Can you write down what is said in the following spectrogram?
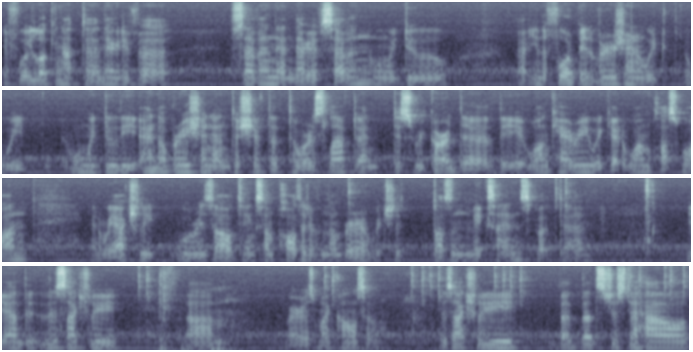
if we're looking at uh, negative, uh, 7 and negative 7 when we do uh, in the 4-bit version we, we when we do the AND operation and the shift it towards left and disregard the, the 1 carry we get 1 plus 1 and we actually will result in some positive number which doesn't make sense but um, yeah th this actually um, where is my console this actually that that's just how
